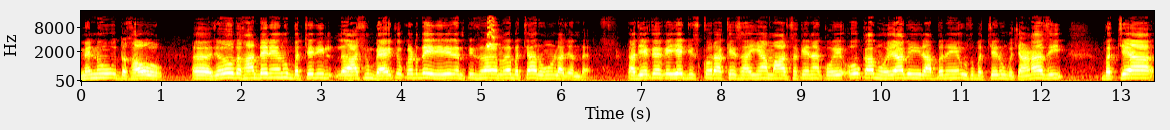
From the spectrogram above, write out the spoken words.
ਮੈਨੂੰ ਦਿਖਾਓ। ਅਹ ਜਦੋਂ ਦਿਖਾਉਂਦੇ ਨੇ, ਉਹਨੂੰ ਬੱਚੇ ਦੀ ਲਾਸ਼ ਨੂੰ ਬੈਗ ਚੋਂ ਕੱਢਦੇ ਨੇ ਅੰਤਿਮ ਸੰਸਕਾਰ ਕਰਦਾ ਬੱਚਾ ਰੋਣ ਲੱਗ ਜਾਂਦਾ ਤਾਂ ਜੇਕਰ ਕਹੀਏ ਜਿਸ ਕੋ ਰੱਖੇ ਸਾਈਆਂ ਮਾਰ ਸਕੇ ਨਾ ਕੋਈ, ਉਹ ਕੰਮ ਹੋਇਆ ਵੀ ਰੱਬ ਨੇ ਉਸ ਬੱਚੇ ਨੂੰ ਬਚਾਉਣਾ ਸੀ। ਬੱਚਾ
